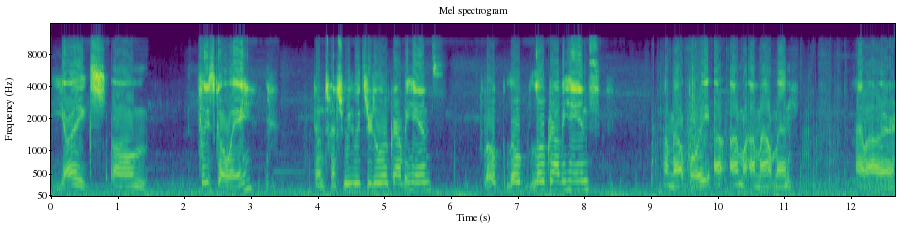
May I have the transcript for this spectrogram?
Yikes. Um, please go away. Don't touch me with your little grabby hands. Low, low, low grabby hands. I'm out, boy. I, uh, I'm, I'm out, man. I'm out there.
